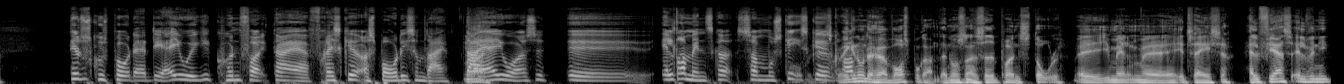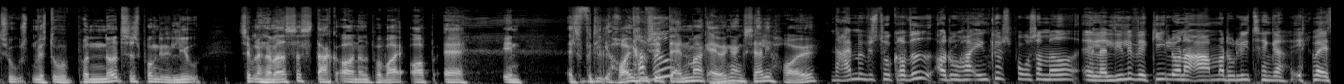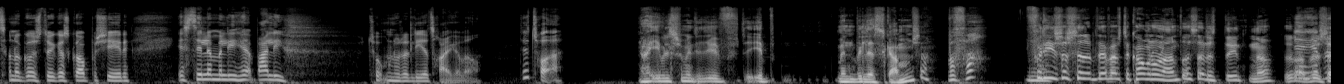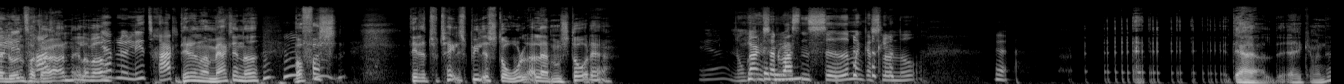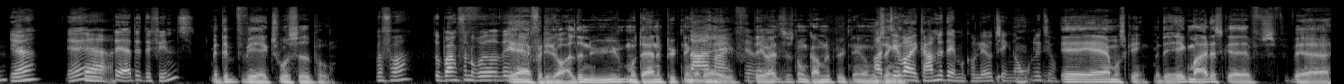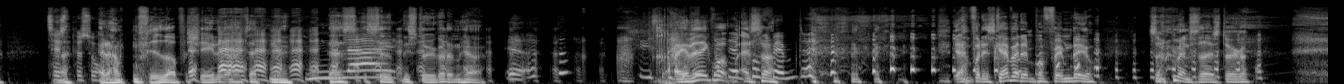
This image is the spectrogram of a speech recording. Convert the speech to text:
Det, du skal huske på, det er, det er jo ikke kun folk, der er friske og sportige som dig. Der Nej. er jo også øh, ældre mennesker, som måske skal... Der er ikke nogen, der hører vores program, der nogensinde har siddet på en stol øh, imellem øh, etager. 70, 11, 9000. Hvis du på noget tidspunkt i dit liv simpelthen har været så stakåndet på vej op af en... Altså, fordi højhus i Gravid. Danmark er jo ikke engang særlig høje. Nej, men hvis du er gravid, og du har indkøbsposer med, eller lille Virgil under armen, og du lige tænker, elevatoren er gået i stykker, jeg skal op på 6. Jeg stiller mig lige her, bare lige to minutter lige at trække vejret. Det tror jeg. Nej, jeg vil simpelthen... Jeg, jeg, man vil lade skamme sig. Hvorfor? Fordi så sidder du der, hvis der kommer nogle andre, så er det... det nå, så er der jeg blevet blev sat uden for døren, eller hvad? Jeg blev lige træt. Det er da noget mærkeligt noget. Hvorfor... Det er da totalt spild af stole at lade dem stå der. Nogle gange så er det bare sådan en sæde, man kan slå ned. Det har jeg aldrig... Kan man det? Ja, ja, ja. Ja. det er det, det findes. Men det vil jeg ikke turde sidde på. Hvorfor? Du er bange for en rød væg? Ja, fordi der er aldrig nye, moderne bygninger Nej, nej, deri. det er Det er jo altid sådan nogle gamle bygninger, man Og tænker... det var i gamle dage, man kunne lave ting ordentligt jo. Ja, ja, måske. Men det er ikke mig, der skal være... Testperson. Er der ham den fede op for 6. Der har sat den, der har den i stykker, den her. Ja. Og jeg ved ikke, hvor... Den Altså, på femte. ja, for det skal være den på femte jo, så man sidder i stykker.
